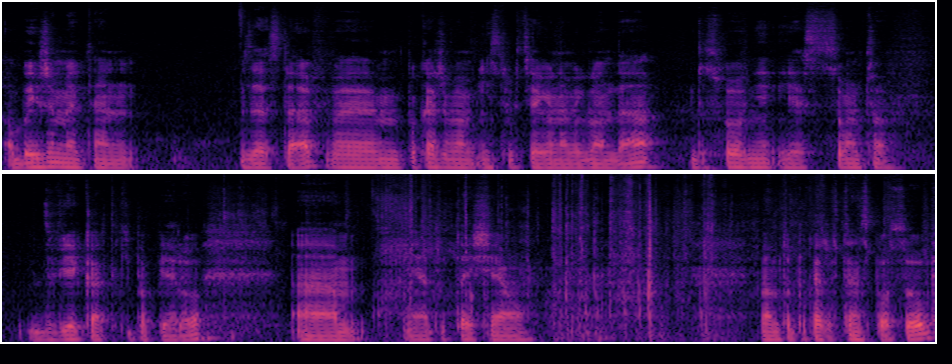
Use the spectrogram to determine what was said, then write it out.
obejrzymy ten zestaw, pokażę Wam instrukcję, jak ona wygląda. Dosłownie jest, są to dwie kartki papieru. Em, ja tutaj się Wam to pokażę w ten sposób.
